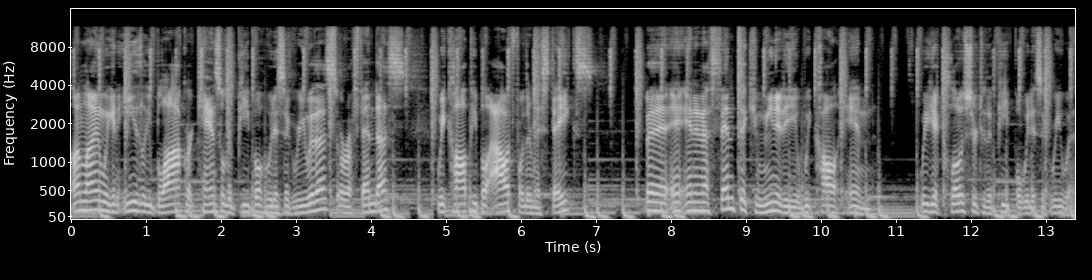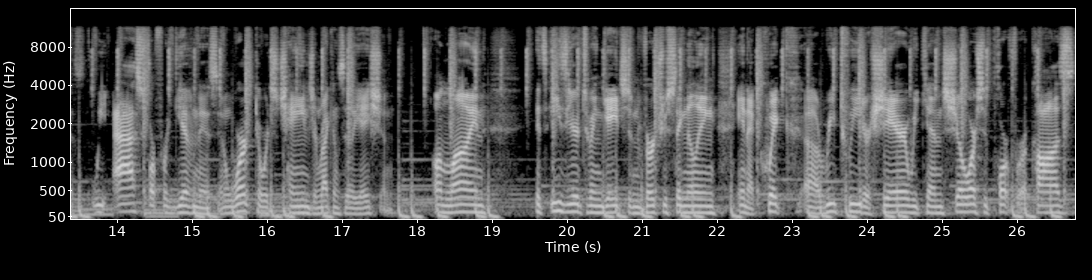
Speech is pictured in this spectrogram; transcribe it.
Online, we can easily block or cancel the people who disagree with us or offend us. We call people out for their mistakes. But in an authentic community, we call in. We get closer to the people we disagree with. We ask for forgiveness and work towards change and reconciliation. Online, it's easier to engage in virtue signaling in a quick uh, retweet or share. We can show our support for a cause.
